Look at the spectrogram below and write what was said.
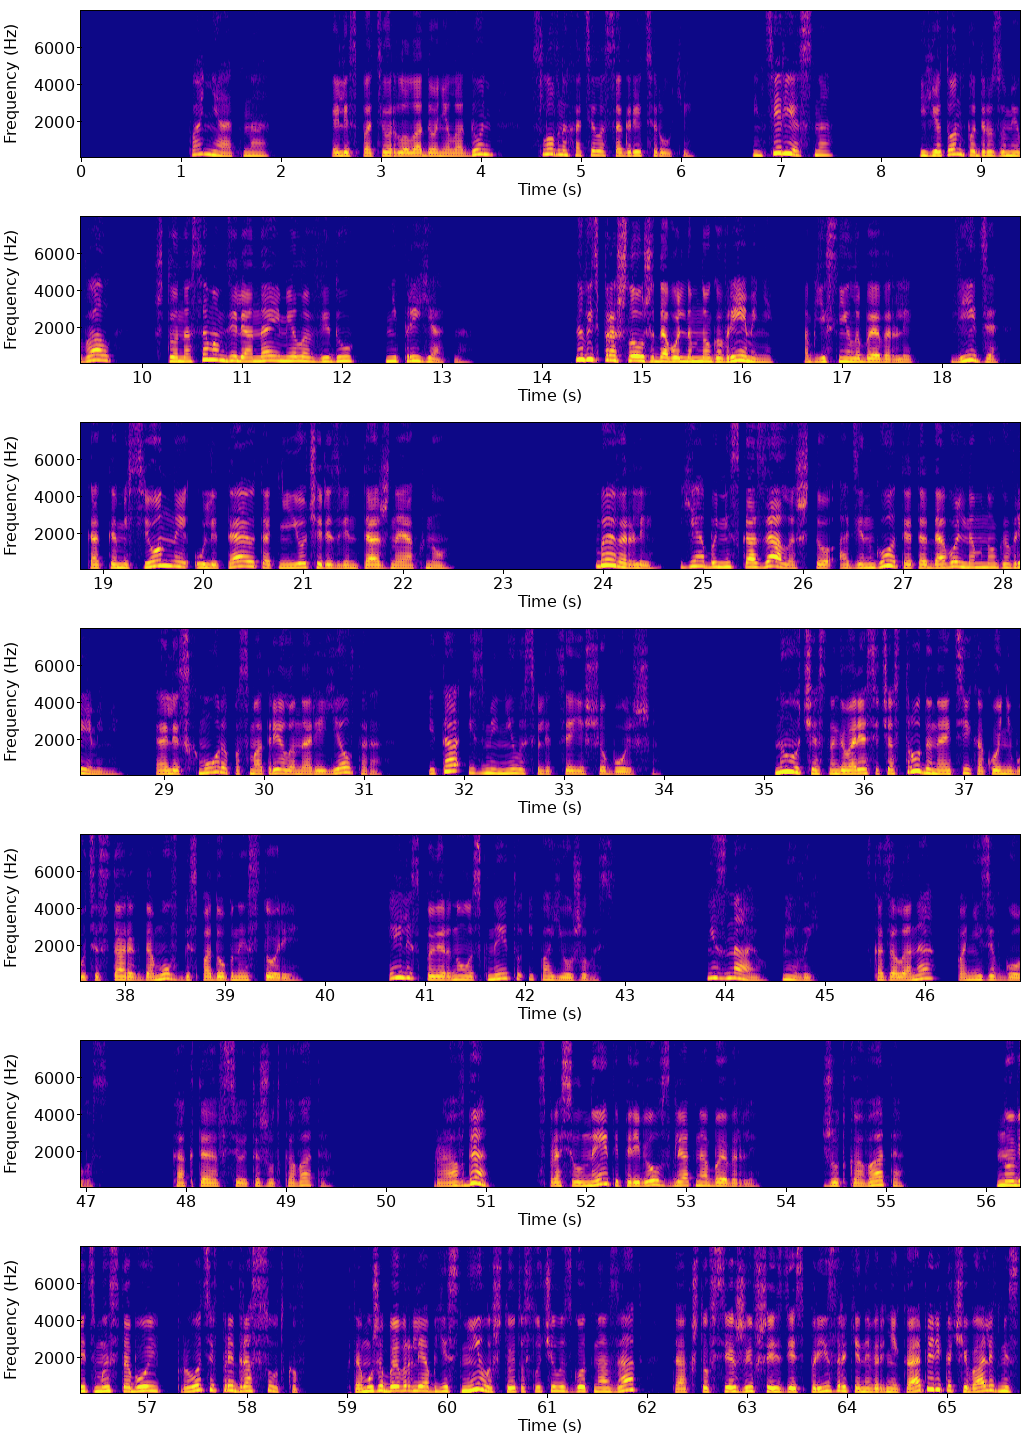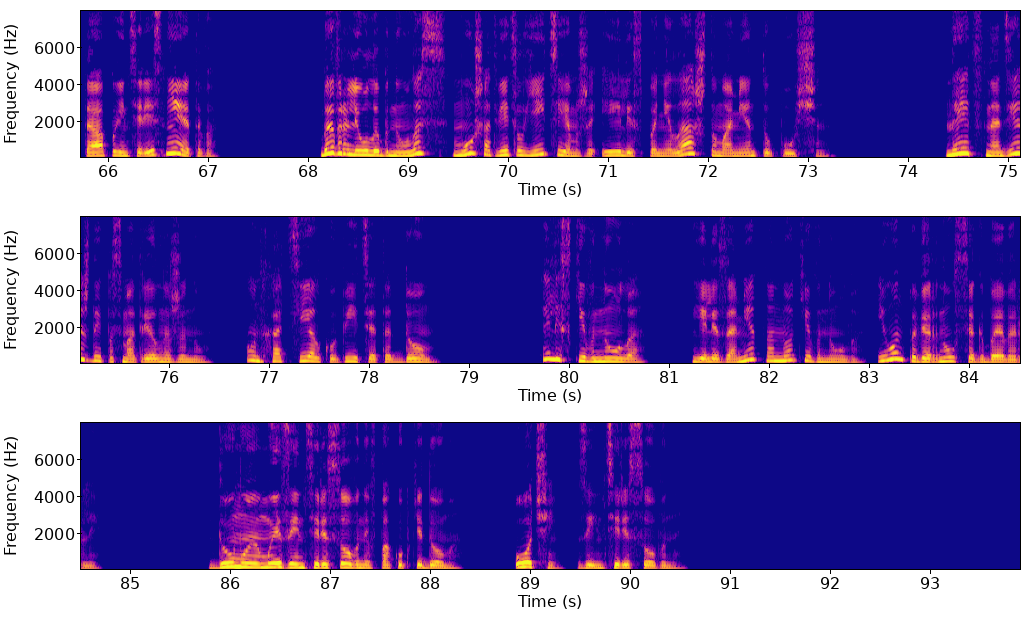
«Понятно». Элис потерла ладони ладонь, словно хотела согреть руки. «Интересно». Ее тон подразумевал, что на самом деле она имела в виду неприятно. «Но ведь прошло уже довольно много времени», — объяснила Беверли, видя, как комиссионные улетают от нее через винтажное окно. «Беверли, я бы не сказала, что один год — это довольно много времени». Элис хмуро посмотрела на риэлтора, и та изменилась в лице еще больше. «Ну, честно говоря, сейчас трудно найти какой-нибудь из старых домов без подобной истории. Элис повернулась к Нейту и поежилась. «Не знаю, милый», — сказала она, понизив голос. «Как-то все это жутковато». «Правда?» — спросил Нейт и перевел взгляд на Беверли. «Жутковато? Но ведь мы с тобой против предрассудков. К тому же Беверли объяснила, что это случилось год назад, так что все жившие здесь призраки наверняка перекочевали в места поинтереснее этого. Беверли улыбнулась, муж ответил ей тем же, и Элис поняла, что момент упущен. Нейт с надеждой посмотрел на жену. Он хотел купить этот дом. Элис кивнула, еле заметно, но кивнула, и он повернулся к Беверли. «Думаю, мы заинтересованы в покупке дома. Очень заинтересованы».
